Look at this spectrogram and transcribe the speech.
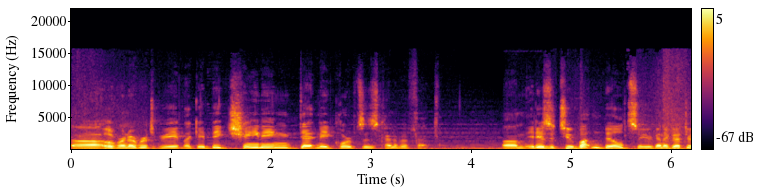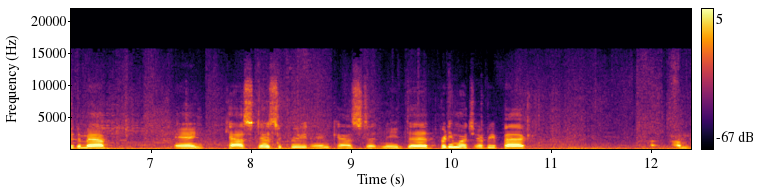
uh, over and over to create like a big chaining Detonate Corpses kind of effect. Um, it is a two button build, so you're going to go through the map and cast Desecrate and cast Detonate Dead pretty much every pack. Um,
